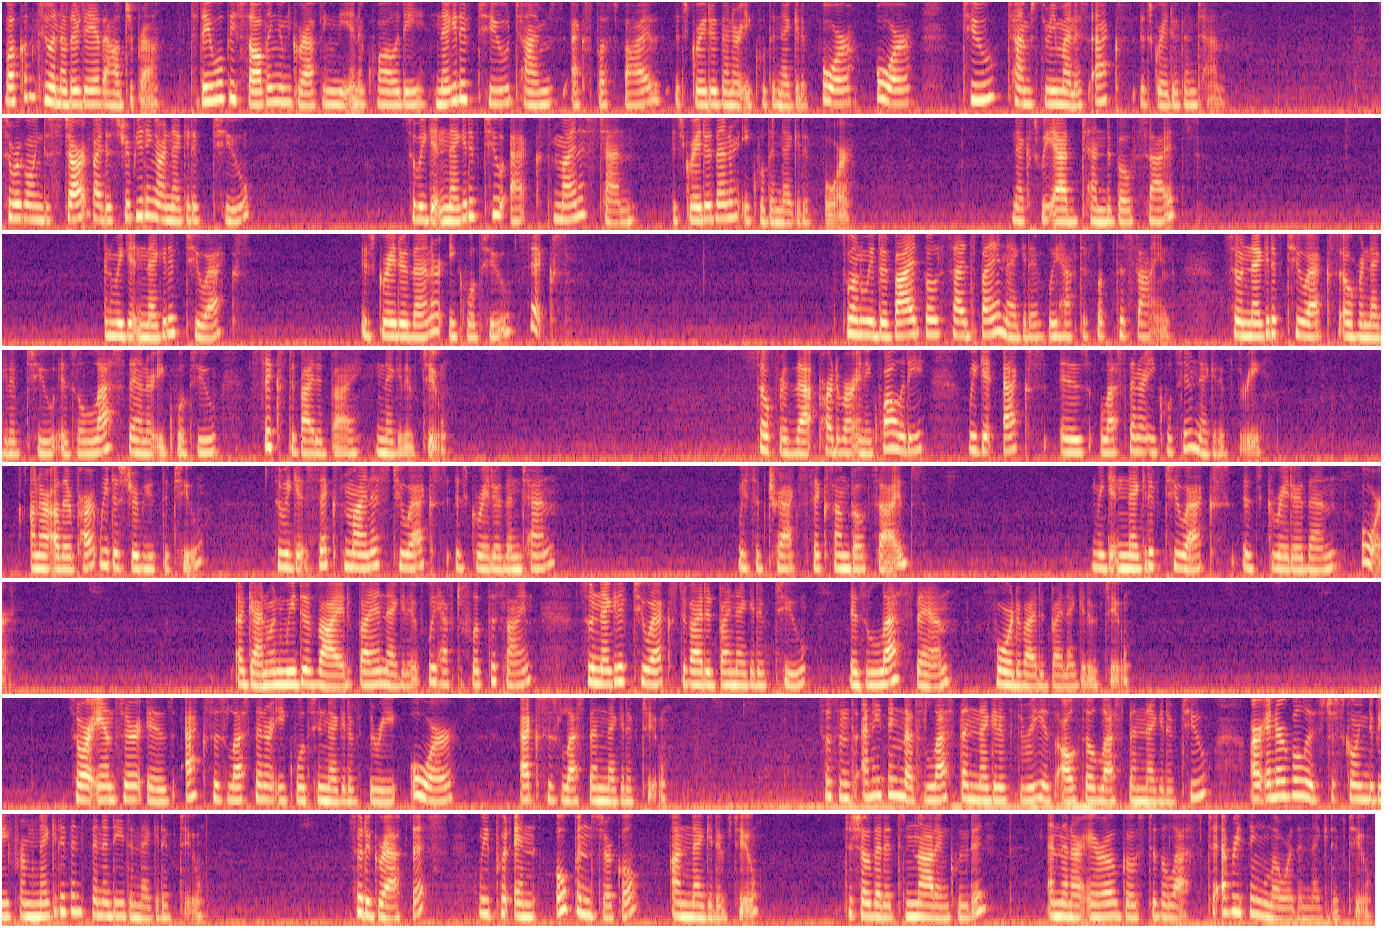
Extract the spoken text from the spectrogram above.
Welcome to another day of algebra. Today we'll be solving and graphing the inequality negative 2 times x plus 5 is greater than or equal to negative 4, or 2 times 3 minus x is greater than 10. So we're going to start by distributing our negative 2. So we get negative 2x minus 10 is greater than or equal to negative 4. Next we add 10 to both sides and we get negative 2x is greater than or equal to 6. So when we divide both sides by a negative, we have to flip the sign. So negative 2x over negative 2 is less than or equal to 6 divided by negative 2. So for that part of our inequality, we get x is less than or equal to negative 3. On our other part, we distribute the 2, so we get 6 minus 2x is greater than 10. We subtract 6 on both sides. We get negative 2x is greater than 4. Again, when we divide by a negative, we have to flip the sign. So negative 2x divided by negative 2 is less than 4 divided by negative 2. So our answer is x is less than or equal to negative 3 or x is less than negative 2. So since anything that's less than negative 3 is also less than negative 2, our interval is just going to be from negative infinity to negative 2. So to graph this, we put an open circle on negative 2 to show that it's not included, and then our arrow goes to the left to everything lower than negative 2.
